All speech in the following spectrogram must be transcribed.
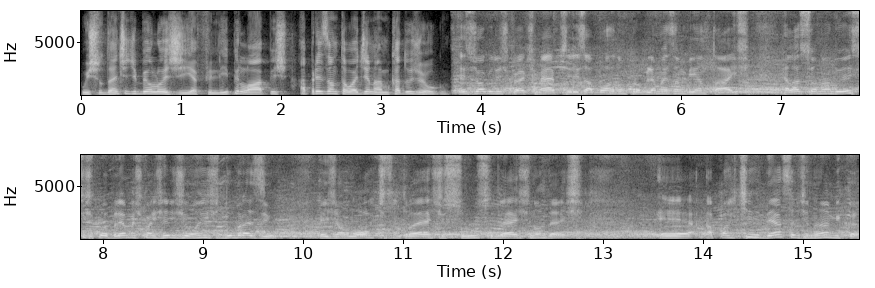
O estudante de biologia Felipe Lopes apresentou a dinâmica do jogo. Esse jogo do Scratch Maps eles abordam problemas ambientais relacionando esses problemas com as regiões do Brasil: região norte, centro-oeste, sul, sudeste, nordeste. É, a partir dessa dinâmica,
